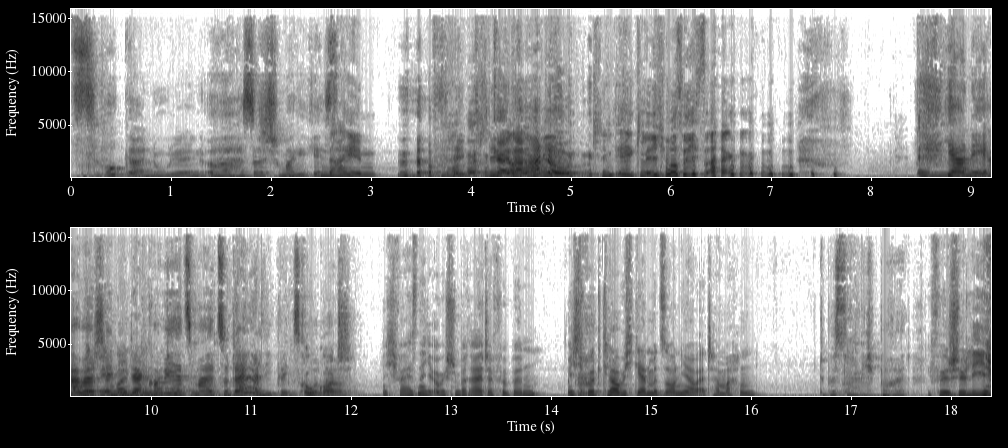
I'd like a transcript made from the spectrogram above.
Zuckernudeln. Oh, hast du das schon mal gegessen? Nein. Nein, Keine Ahnung. Klingt eklig, muss ich sagen. Ja, nee, Ja, aber Jenny, dann kommen wir jetzt mal zu deiner Oh Lieblingsrolle. Gott. Ich weiß nicht, ob ich schon bereit dafür bin. Ich würde, glaube ich, gern mit Sonja weitermachen. Du bist noch nicht bereit. Für Julie.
